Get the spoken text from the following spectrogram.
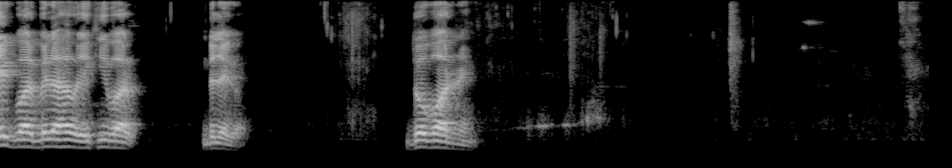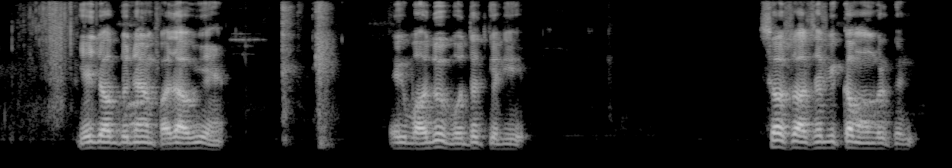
ایک بار ملا ہے اور ایک ہی بار ملے گا دو بار نہیں یہ جو آپ دنیا میں پیدا ہوئے ہیں ایک بہادر مدت کے لیے سو سال سے بھی کم عمر کے لیے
